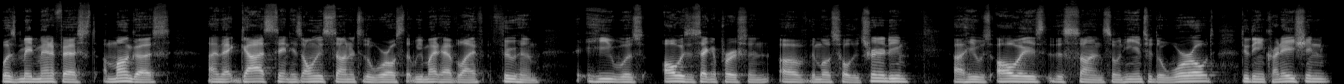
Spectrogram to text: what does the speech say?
was made manifest among us and that God sent his only son into the world so that we might have life through him. He was always the second person of the most holy Trinity. Uh, he was always the son. So when he entered the world through the incarnation,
